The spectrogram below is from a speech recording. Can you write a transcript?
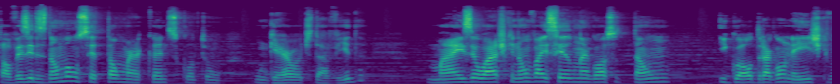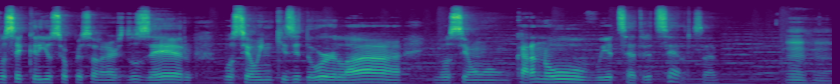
Talvez eles não vão ser tão marcantes quanto um, um Geralt da vida. Mas eu acho que não vai ser um negócio tão igual Dragon Age, que você cria o seu personagem do zero, você é um inquisidor lá, você é um, cara novo e etc, etc, sabe? Uhum.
